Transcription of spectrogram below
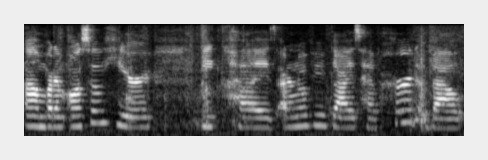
Um, but I'm also here because I don't know if you guys have heard about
